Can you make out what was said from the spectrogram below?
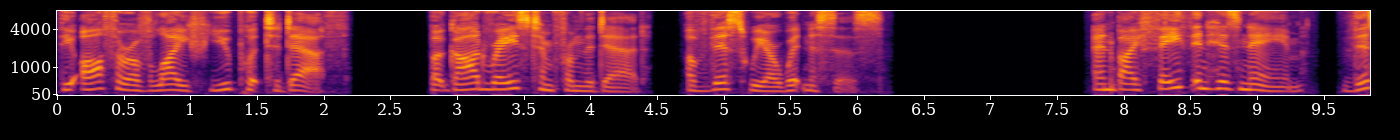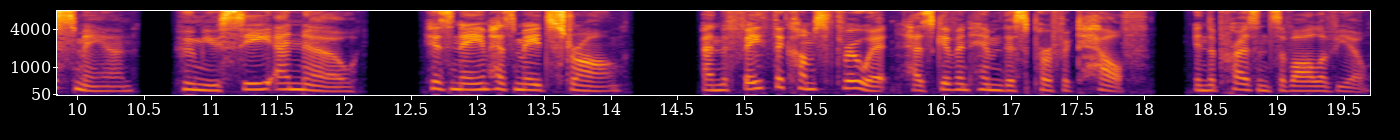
The author of life you put to death, but God raised him from the dead. Of this we are witnesses. And by faith in his name, this man, whom you see and know, his name has made strong, and the faith that comes through it has given him this perfect health in the presence of all of you.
